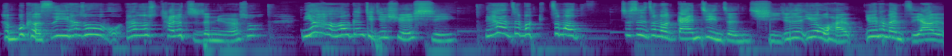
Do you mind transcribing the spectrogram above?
很不可思议。”她说：“我，她说，她就指着女儿说，你要好好跟姐姐学习。你看这么这么就是这么干净整齐，就是因为我还因为他们只要有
